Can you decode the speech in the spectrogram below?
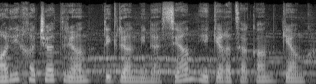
Մարի Խաչատրյան, Տիգրան Մինասյան, Եկեղեցական կյանք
